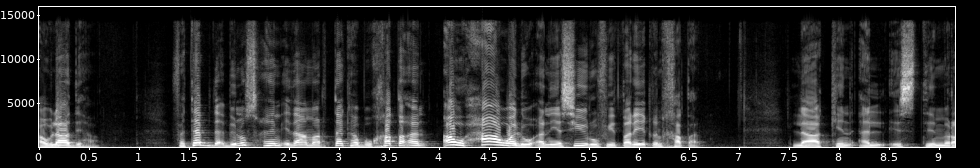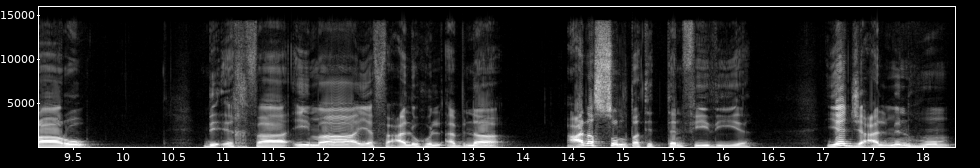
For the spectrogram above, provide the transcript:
أولادها. فتبدأ بنصحهم إذا ما ارتكبوا خطأ أو حاولوا أن يسيروا في طريق خطأ. لكن الاستمرار بإخفاء ما يفعله الأبناء على السلطة التنفيذية يجعل منهم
